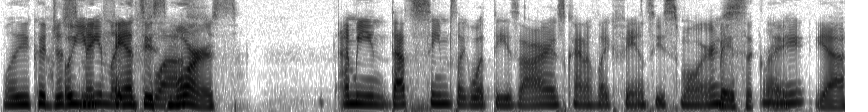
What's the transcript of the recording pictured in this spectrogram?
Well, you could just Oh, make mean, like, fancy fluff? s'mores, I mean, that seems like what these are is kind of like fancy s'mores. basically. right? Yeah.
